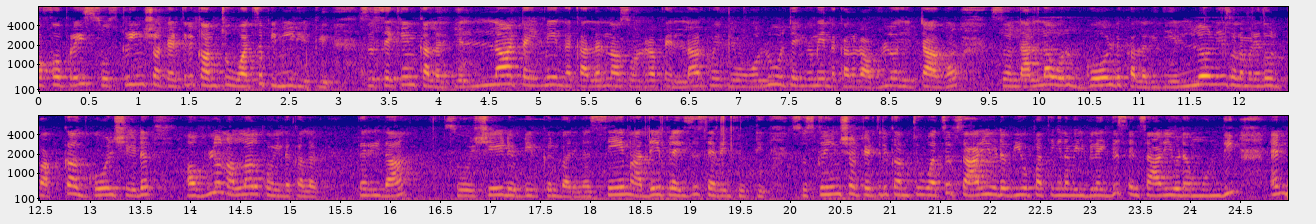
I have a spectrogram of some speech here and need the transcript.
ஆஃபர் ப்ரைஸ் ஸோ ஸ்க்ரீன்ஷாட் எடுத்துகிட்டு come to WhatsApp immediately so second colour எல்லா டைமே இந்த கலர் நான் சொல்கிறப்ப எல்லாருக்குமே தெரியும். ஒரு ஒரு டைமுமே இந்த கலர் அவ்வளோ ஹிட் ஆகும். ஸோ நல்ல ஒரு கோல்டு கலர் இது எல்லோன்னே சொல்ல முடியாது ஒரு பக்கா கோல்டு ஷேடு அவ்வளோ நல்லாயிருக்கும் இருக்கும் இந்த கலர் தெரியுதா? ஸோ ஷேட் எப்படி இருக்குன்னு பாருங்க. சேம் அதே price seven fifty so screenshot எடுத்துகிட்டு கம் டு வாட்ஸ்அப் சாரியோட வியூ பார்த்தீங்கன்னா will be like this and சாரியோட முந்தி அண்ட்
